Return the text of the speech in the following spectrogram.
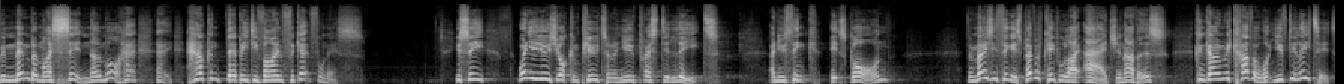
remember my sin no more? How, how can there be divine forgetfulness? You see, when you use your computer and you press delete and you think it's gone, the amazing thing is, clever people like Adge and others can go and recover what you've deleted.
